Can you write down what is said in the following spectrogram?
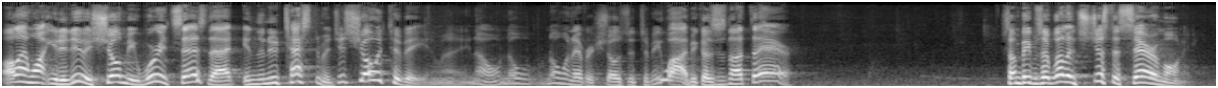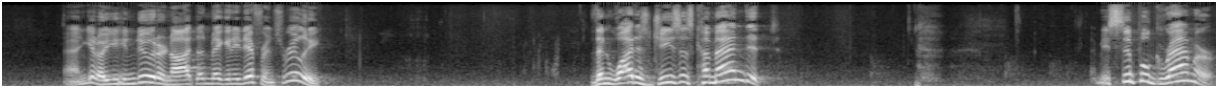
All I want you to do is show me where it says that in the New Testament. Just show it to me. No, no, no one ever shows it to me. Why? Because it's not there. Some people say, well, it's just a ceremony. And you, know, you can do it or not, doesn't make any difference, really. Then why does Jesus command it? I mean, simple grammar.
